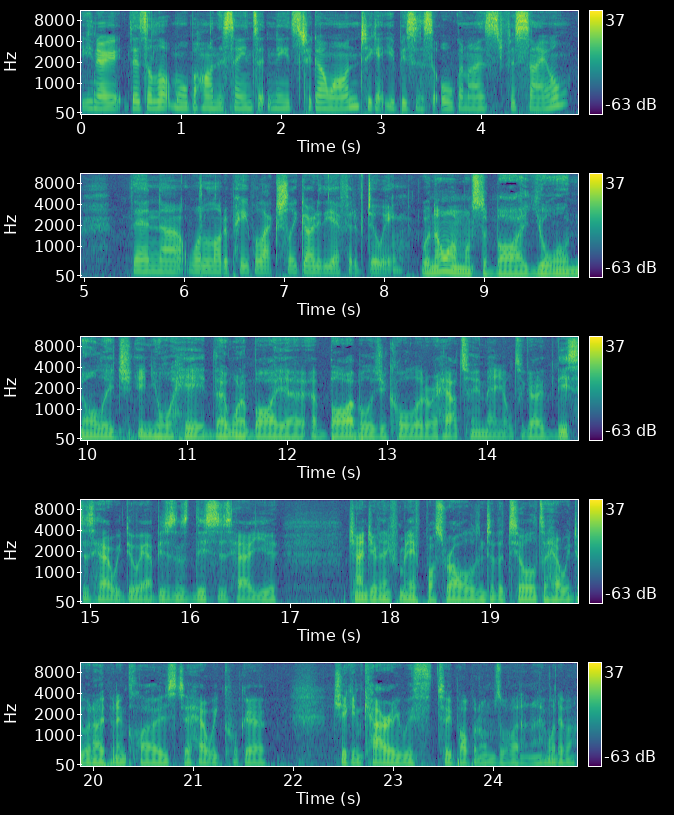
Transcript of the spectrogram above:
you know, there's a lot more behind the scenes that needs to go on to get your business organised for sale than uh, what a lot of people actually go to the effort of doing. Well, no one wants to buy your knowledge in your head. They want to buy a, a Bible, as you call it, or a how to manual to go, this is how we do our business. This is how you change everything from an EFTPOS roll into the till to how we do an open and close to how we cook a chicken curry with two poppadoms or I don't know, whatever.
